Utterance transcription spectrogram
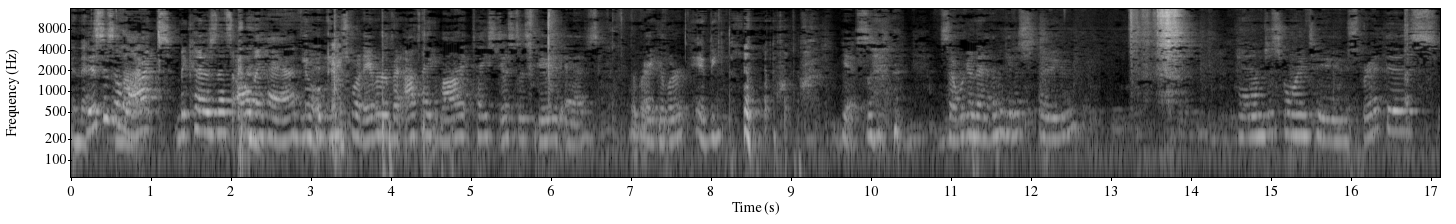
And This is a light. light because that's all they had. You Oh, can use whatever, but I think light tastes just as good as the regular. Heavy. Yes. so we're gonna, let me get a spoon. And I'm just going to spread this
